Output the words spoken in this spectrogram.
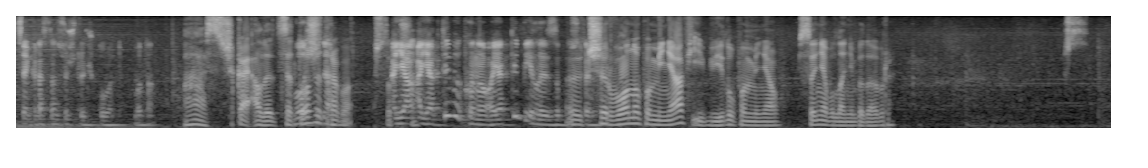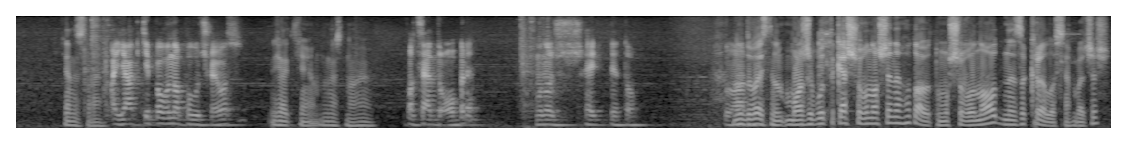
Це якраз на цю штучку, от, от. А, с- чекай, але це Вот теж сюди. треба. Що, А, я, а як ти виконав? А як ти білий Е, запустив? Червону поміняв і білу поміняв. Синя була ніби добре. Я не знаю. А як, типу, воно вийшло? Я, я не знаю. Оце добре? Воно ж геть не то. Ну дивись, ну, може бути таке, що воно ще не готове, тому що воно не закрилося, бачиш?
